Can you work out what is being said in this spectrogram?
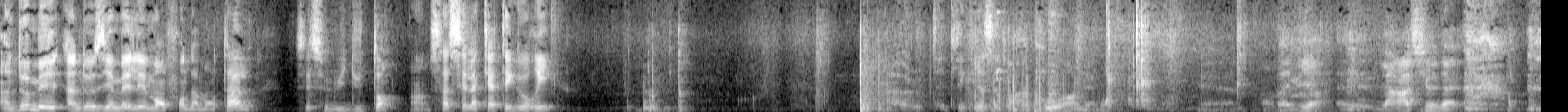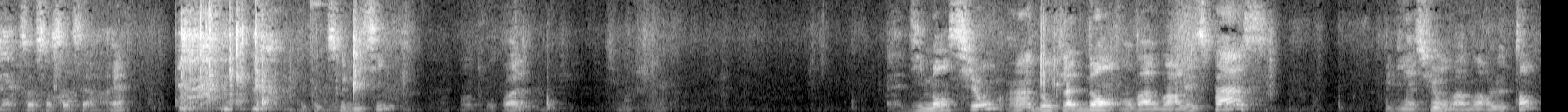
Un, deuxième élément fondamental, c'est celui du temps. Hein. Ça, c'est la catégorie peut-être l'écrire, ça un cours, hein, mais bon. Euh, on va dire euh, la rationale. Bon, façon, ça sert à rien. Peut-être celui-ci. Voilà. Dimension. Hein, donc là-dedans, on va avoir l'espace. Et bien sûr, on va avoir le temps.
